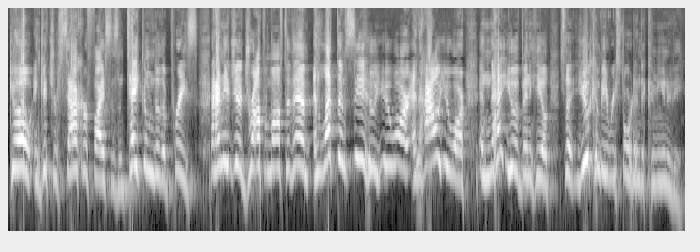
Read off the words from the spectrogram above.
Go and get your sacrifices and take them to the priests. And I need you to drop them off to them and let them see who you are and how you are and that you have been healed so that you can be restored into community.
